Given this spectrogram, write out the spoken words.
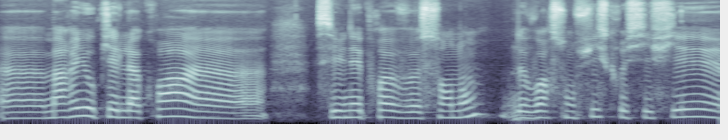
Euh, Marie au pied de la croix, c'est une épreuve sans nom de mm. voir son fils crucifié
